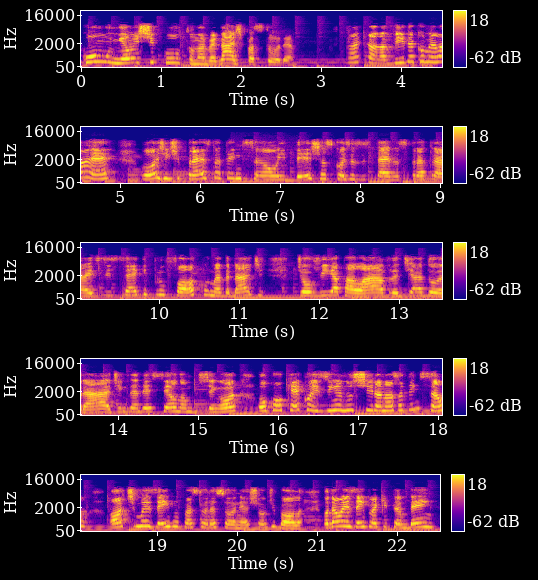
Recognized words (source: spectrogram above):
comunhão, este culto, na é verdade, pastora? a vida é como ela é. Ou a gente presta atenção e deixa as coisas externas para trás e segue para o foco, na é verdade, de ouvir a palavra, de adorar, de engrandecer o nome do Senhor, ou qualquer coisinha nos tira a nossa atenção. Ótimo exemplo, pastora Sônia, show de bola. Vou dar um exemplo aqui também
